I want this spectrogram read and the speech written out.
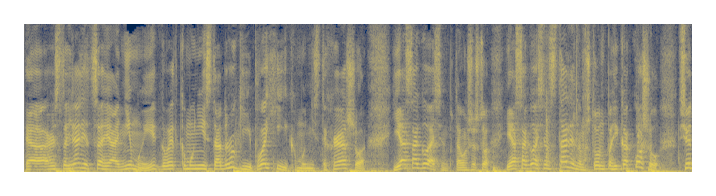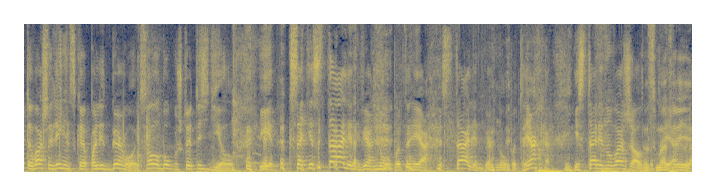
Э, Расстреляли царя не мы, говорят коммунисты, а другие, плохие коммунисты. Хорошо. Я согласен, потому что что? Я согласен с Сталиным, что он прикокошил все это ваше ленинское политбюро. И слава богу, что это сделал. И, кстати, Сталин вернул патриарха. Сталин вернул патриарха, и Сталин уважал Ну, патриарха. смотри,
